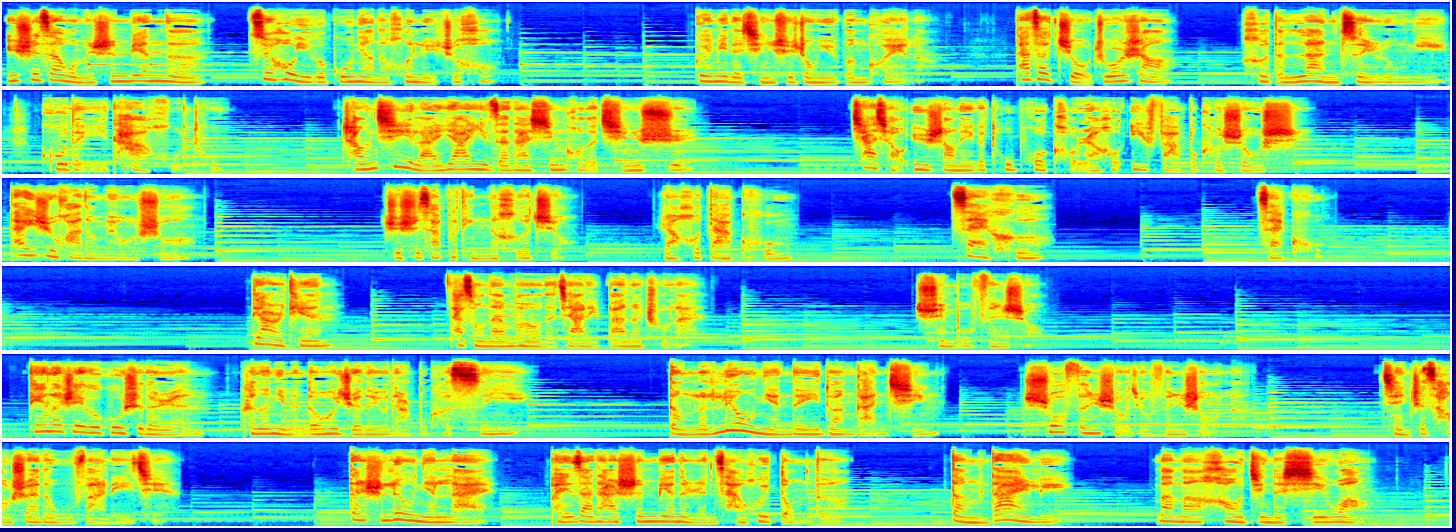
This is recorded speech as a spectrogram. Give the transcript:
于是，在我们身边的最后一个姑娘的婚礼之后，闺蜜的情绪终于崩溃了。她在酒桌上喝得烂醉如泥，哭得一塌糊涂。长期以来压抑在她心口的情绪，恰巧遇上了一个突破口，然后一发不可收拾。她一句话都没有说，只是在不停的喝酒，然后大哭，再喝。再苦。第二天，她从男朋友的家里搬了出来。宣布分手。听了这个故事的人，可能你们都会觉得有点不可思议：等了六年的一段感情，说分手就分手了，简直草率的无法理解。但是六年来陪在他身边的人才会懂得，等待里慢慢耗尽的希望，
